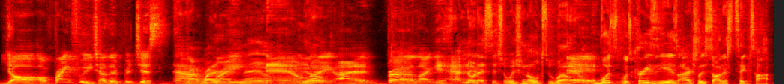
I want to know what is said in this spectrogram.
Y'all are right for each other, but just not, Not right right, now. now. Yep. Like I, bruh, like it I know that situation oh too well. Yeah. What's What's crazy is I actually saw this TikTok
